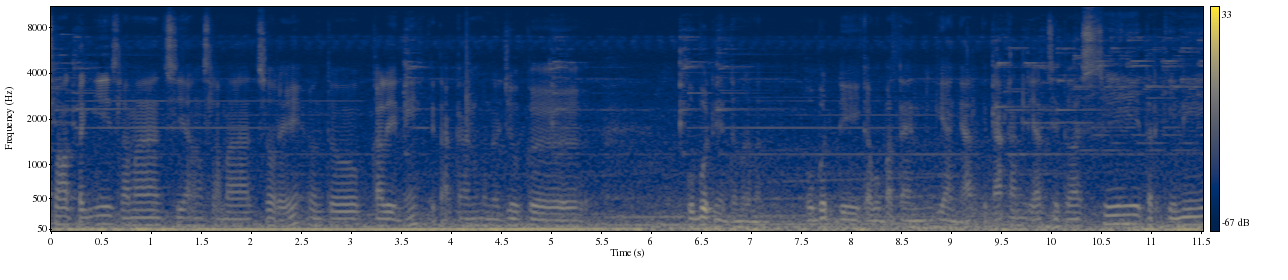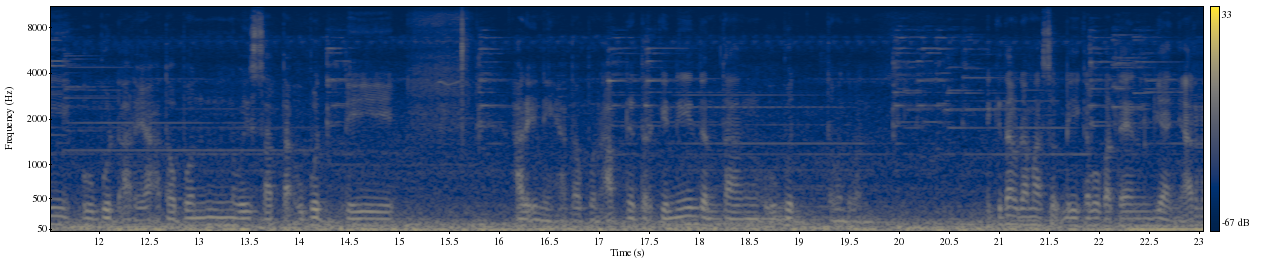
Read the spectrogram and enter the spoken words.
selamat pagi, selamat siang, selamat sore. Untuk kali ini kita akan menuju ke Ubud nih teman-teman. Ubud di Kabupaten Gianyar. Kita akan lihat situasi terkini Ubud area ataupun wisata Ubud di hari ini ataupun update terkini tentang Ubud teman-teman. Kita udah masuk di Kabupaten Gianyar,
